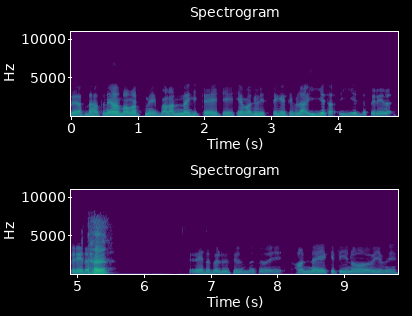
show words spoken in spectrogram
දෙස් දහතුනය මමත් මේ බලන්න හිට හිට හිටිය මගේ ලිස්ට එක තිබලා ඊයත ඊයද පෙරේද පෙරේද පෙරේද බැලූ ෆිල්ම් එක මේ. අන්න ඒක තියනෝ මේ ඒක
